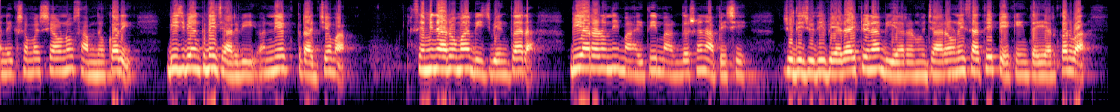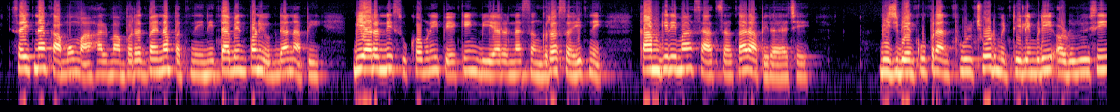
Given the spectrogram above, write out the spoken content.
અનેક સમસ્યાઓનો સામનો કરી બીજ બેંકને જાળવી અનેક રાજ્યમાં સેમિનારોમાં બીજ બેંક દ્વારા બિયારણોની માહિતી માર્ગદર્શન આપે છે. જુદી જુદી વેરાયટીના બિયારણો જાળવણી સાથે પેકિંગ તૈયાર કરવા સહિતના કામોમાં હાલમાં ભરતભાઈના પત્ની નીતાબેન પણ યોગદાન આપી. બિયારણની સુકવણી, પેકિંગ, બિયારણના સંગ્રહ સહિતની કામગીરીમાં સાથ સહકાર આપી રહ્યા છે. બીજ બેંક ઉપરાંત ફૂલ છોડ મીઠી લીમડી અડુસી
